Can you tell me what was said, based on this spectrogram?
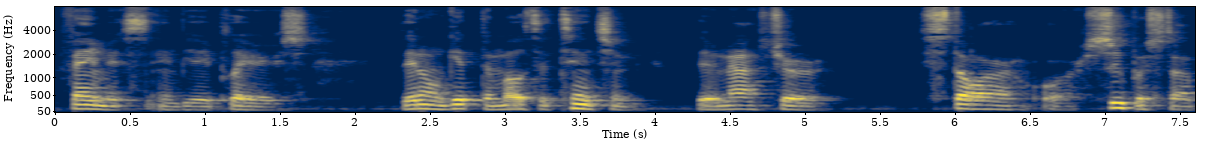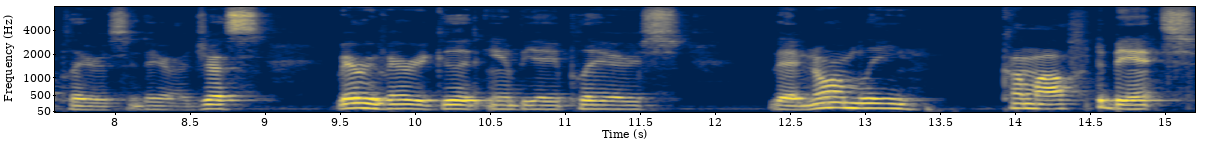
famous NBA players. They don't get the most attention. They're not your star or superstar players. They are just very, very good NBA players that normally come off the bench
